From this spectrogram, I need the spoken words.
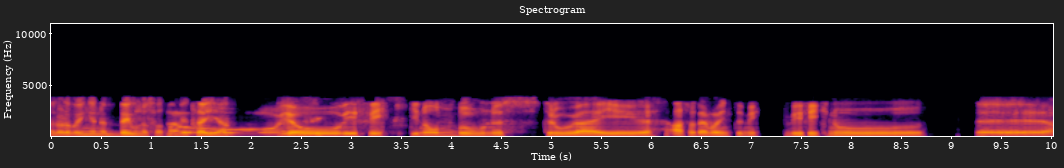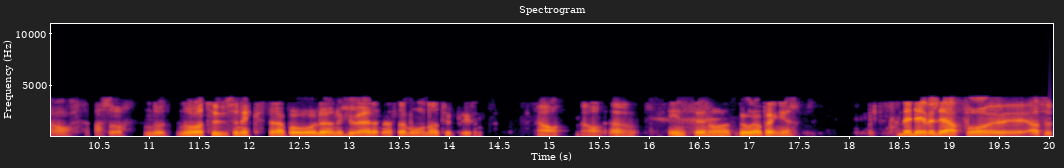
Eller det var ingen bonus för att man blev trea? Oh, jo, vi fick någon bonus tror jag i, alltså det var inte mycket. Vi fick nog, eh, ja, alltså några tusen extra på lönekuvertet nästa månad typ liksom. Ja, ja. ja. Inte några stora pengar. Men det är väl därför, eh, alltså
